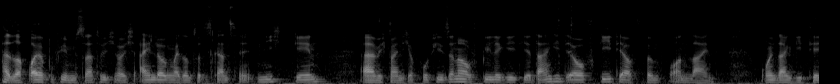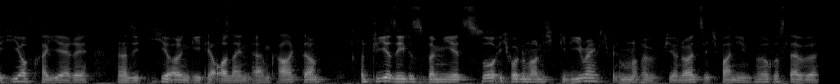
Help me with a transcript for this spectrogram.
also auf euer Profil müsst ihr natürlich euch einloggen, weil sonst wird das Ganze nicht gehen ähm, ich meine nicht auf Profil, sondern auf Spiele geht ihr, dann geht ihr auf GTA 5 Online und dann geht ihr hier auf Karriere und dann seht ihr hier euren GTA Online ähm, Charakter. Und wie ihr seht, ist es bei mir jetzt so, ich wurde noch nicht gederankt, ich bin immer noch Level 94, ich war nie ein höheres Level,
